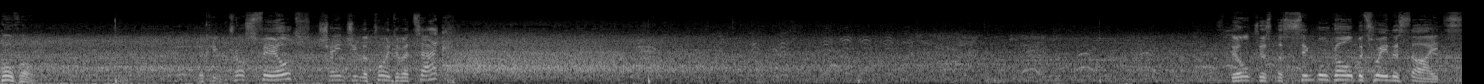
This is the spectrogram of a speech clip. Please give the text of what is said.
Bovo. Looking cross-field, changing the point of attack. Still just a single goal between the sides.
